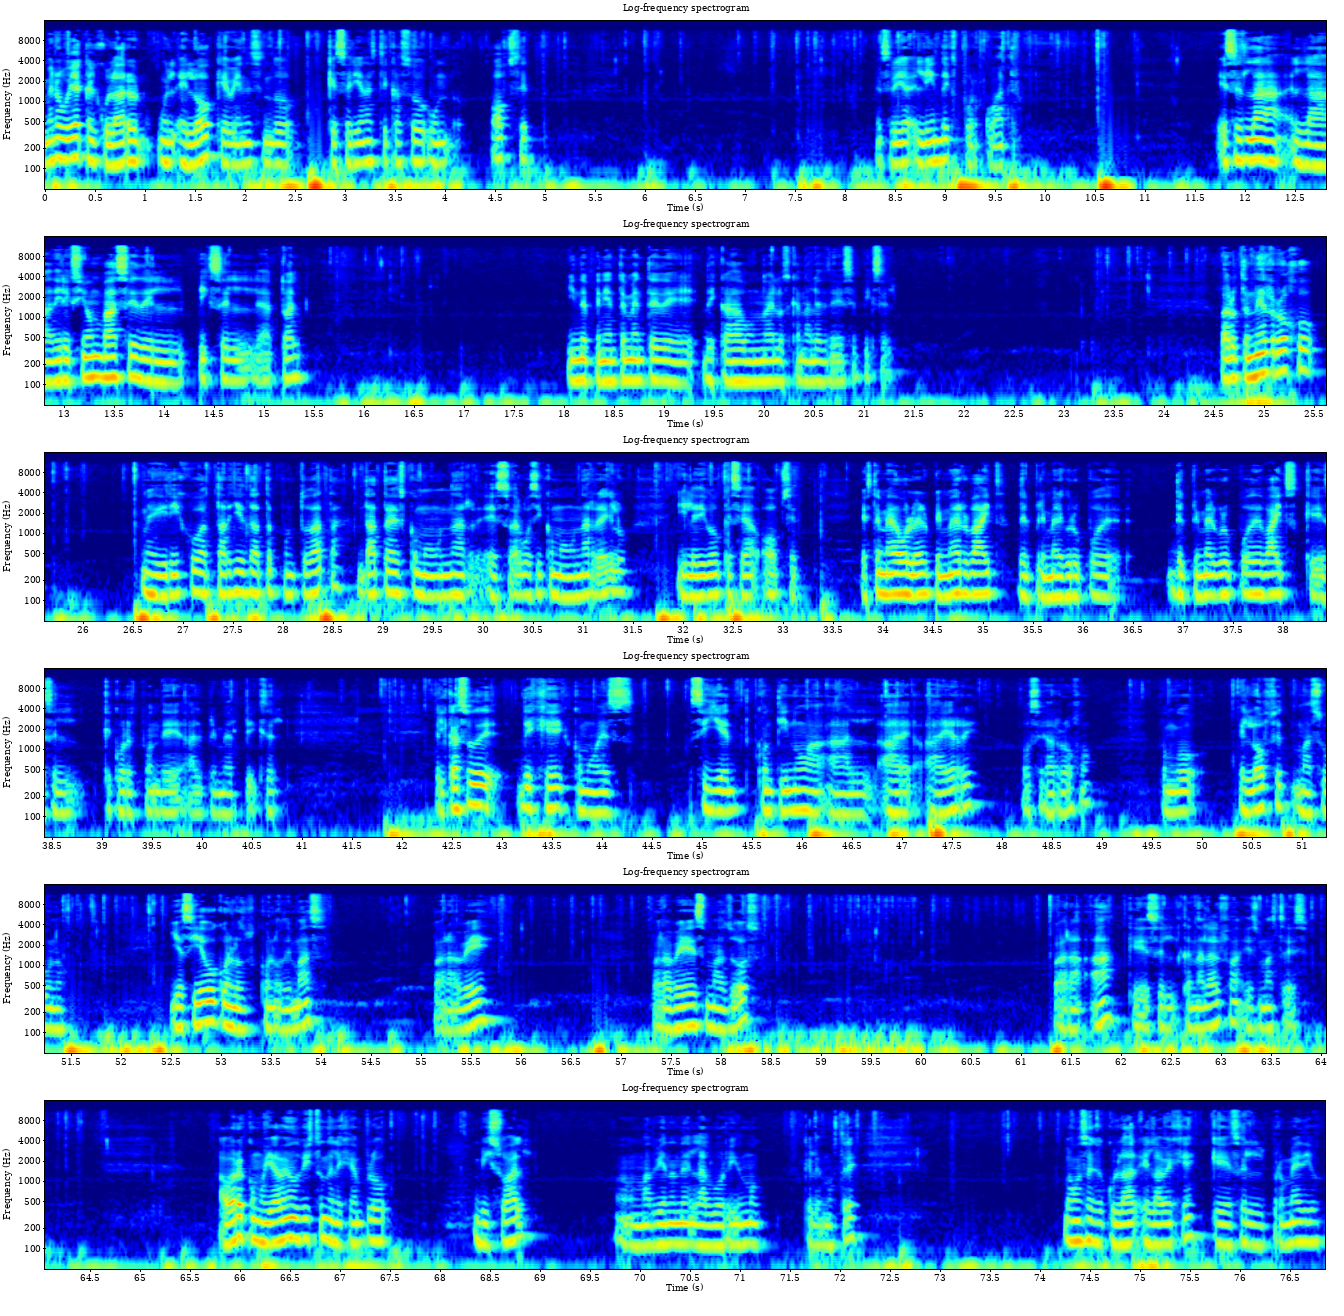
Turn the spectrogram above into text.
Primero voy a calcular el O que viene siendo, que sería en este caso un offset. Sería el index por 4. Esa es la, dirección base del píxel actual. Independientemente de, de cada uno de los canales de ese píxel. Para obtener el rojo me dirijo a targetData.data. Data es como una es algo así como un arreglo y le digo que sea offset. Este me va a devolver el primer byte del primer grupo de del primer grupo de bytes que es el que corresponde al primer píxel. El caso de, de, G como es siguiente continuo al a, R, o sea rojo, pongo el offset más 1. Y así hago con los, con los demás. Para B para B es más 2. Para A, que es el canal alfa, es más 3. Ahora como ya hemos visto en el ejemplo visual, o más bien en el algoritmo que les mostré, vamos a calcular el ABG, que es el promedio,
